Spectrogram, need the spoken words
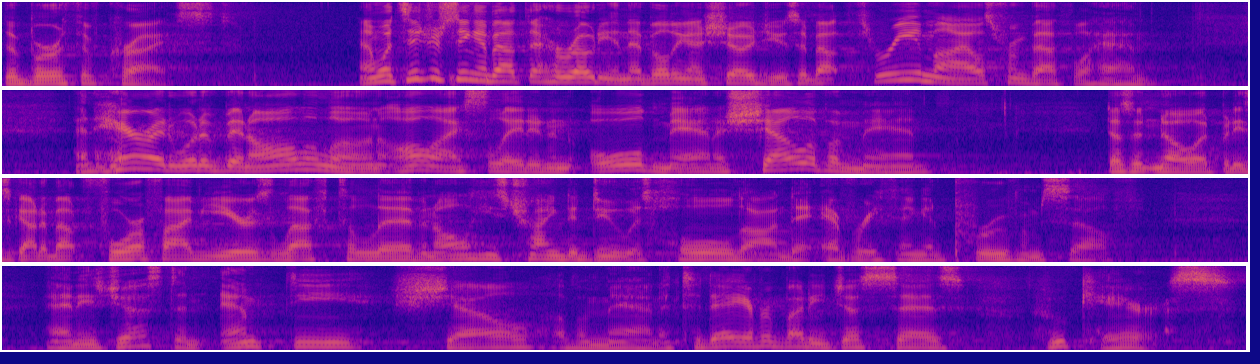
the birth of Christ. And what's interesting about the Herodium, that building I showed you, is about three miles from Bethlehem. And Herod would have been all alone, all isolated, an old man, a shell of a man. Doesn't know it, but he's got about four or five years left to live, and all he's trying to do is hold on to everything and prove himself. And he's just an empty shell of a man. And today, everybody just says, Who cares?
